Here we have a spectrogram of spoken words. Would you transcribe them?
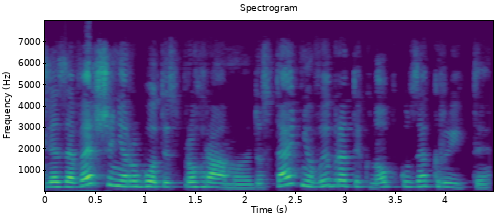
Для завершення роботи з програмою достатньо вибрати кнопку Закрити.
